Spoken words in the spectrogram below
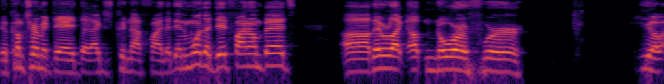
you know, come tournament day, that I just could not find that. Then the ones I did find on beds, uh, they were like up north, where you know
